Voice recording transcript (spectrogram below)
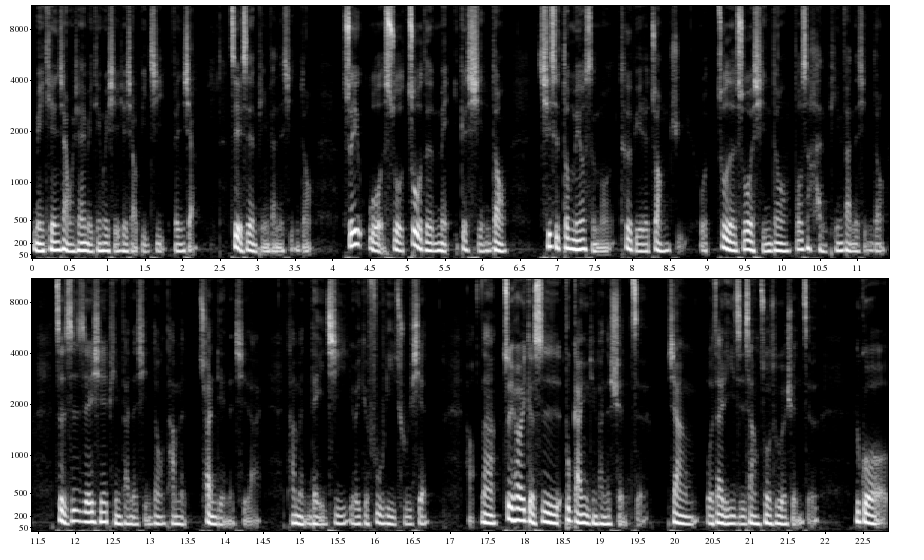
每天像我现在每天会写一些小笔记分享，这也是很平凡的行动。所以我所做的每一个行动。其实都没有什么特别的壮举，我做的所有行动都是很平凡的行动，只是这些平凡的行动，他们串联了起来，他们累积有一个复利出现。好，那最后一个是不甘于平凡的选择，像我在离职上做出的选择，如果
